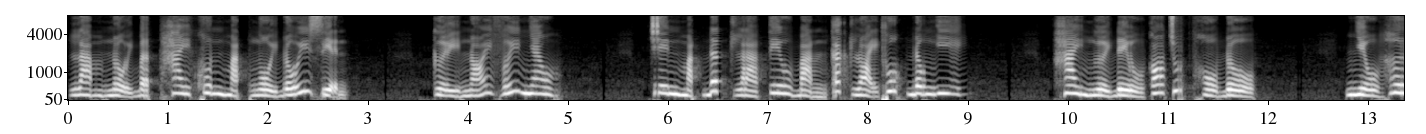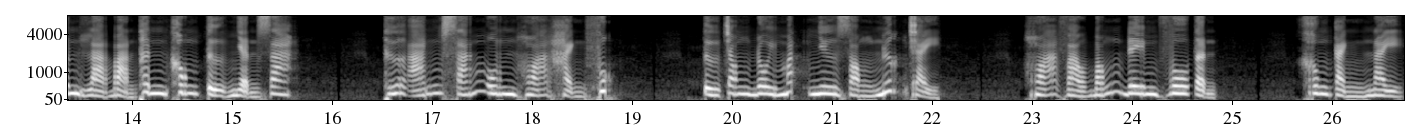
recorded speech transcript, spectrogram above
Làm nổi bật hai khuôn mặt ngồi đối diện. Cười nói với nhau. Trên mặt đất là tiêu bản các loại thuốc đông y. Hai người đều có chút hồ đồ. Nhiều hơn là bản thân không tự nhận ra. Thứ ánh sáng ôn hòa hạnh phúc. Từ trong đôi mắt như dòng nước chảy. Hóa vào bóng đêm vô tận. Không cảnh này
